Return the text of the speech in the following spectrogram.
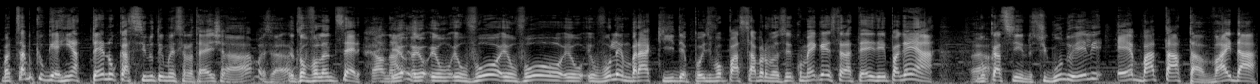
Mas sabe que o Guerrinha até no cassino tem uma estratégia? Ah, mas é. Eu tô falando sério. É eu, eu, eu, eu vou, eu vou, eu, eu vou lembrar aqui depois e vou passar pra você como é que é a estratégia dele pra ganhar É. no cassino. Segundo ele, é batata, vai dar.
